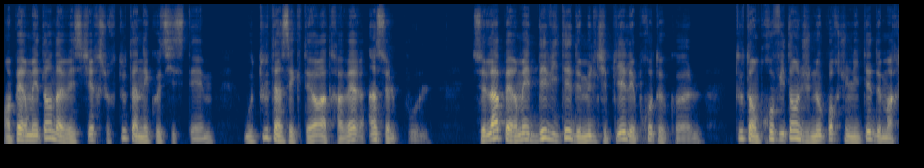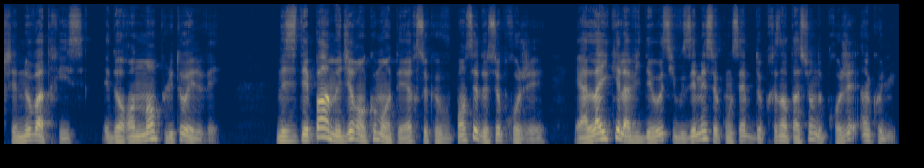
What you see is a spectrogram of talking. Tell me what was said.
en permettant d'investir sur tout un écosystème ou tout un secteur à travers un seul pool. Cela permet d'éviter de multiplier les protocoles, tout en profitant d'une opportunité de marché novatrice et de rendement plutôt élevé. N'hésitez pas à me dire en commentaire ce que vous pensez de ce projet et à liker la vidéo si vous aimez ce concept de présentation de projets inconnus.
